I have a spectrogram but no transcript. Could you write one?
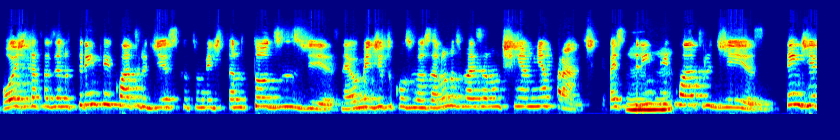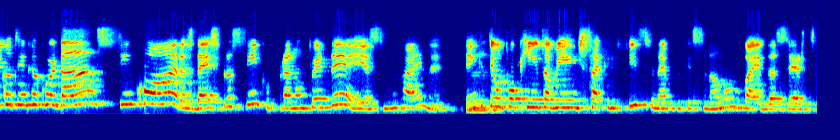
Hoje está fazendo 34 dias que eu estou meditando todos os dias, né? Eu medito com os meus alunos, mas eu não tinha a minha prática. Faz 34 uhum. dias. Tem dia que eu tenho que acordar 5 horas, 10 para 5, para não perder, e assim vai, né? Tem uhum. que ter um pouquinho também de sacrifício, né? Porque senão não vai dar certo.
